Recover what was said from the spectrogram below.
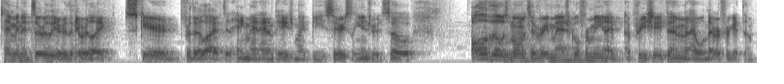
10 minutes earlier they were like scared for their lives that hangman adam page might be seriously injured so all of those moments are very magical for me and i appreciate them and i will never forget them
